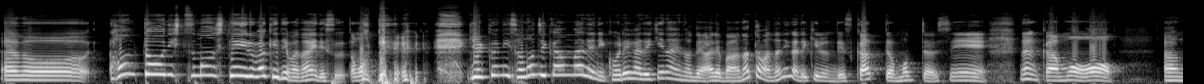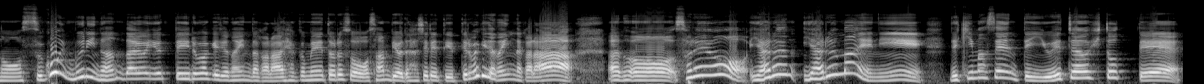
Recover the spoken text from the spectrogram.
あのー、本当に質問しているわけではないですと思って 逆にその時間までにこれができないのであれば、あなたは何ができるんですかって思っちゃうし、なんかもう、あの、すごい無理難題を言っているわけじゃないんだから、100メートル走を3秒で走れって言ってるわけじゃないんだから、あの、それをやる、やる前にできませんって言えちゃう人って、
